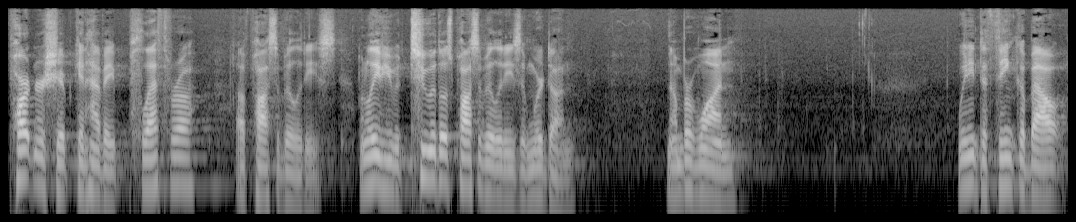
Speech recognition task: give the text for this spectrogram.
partnership can have a plethora of possibilities. I'm going to leave you with two of those possibilities, and we're done. Number one, we need to think about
